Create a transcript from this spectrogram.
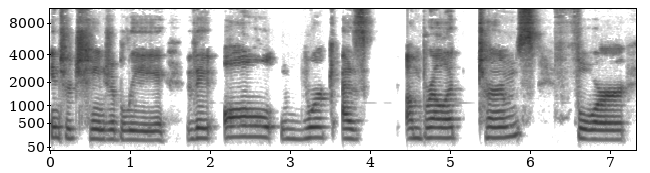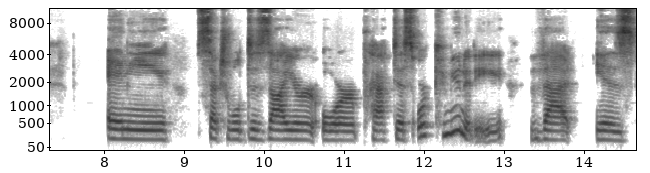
interchangeably. They all work as umbrella terms for any sexual desire or practice or community that is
